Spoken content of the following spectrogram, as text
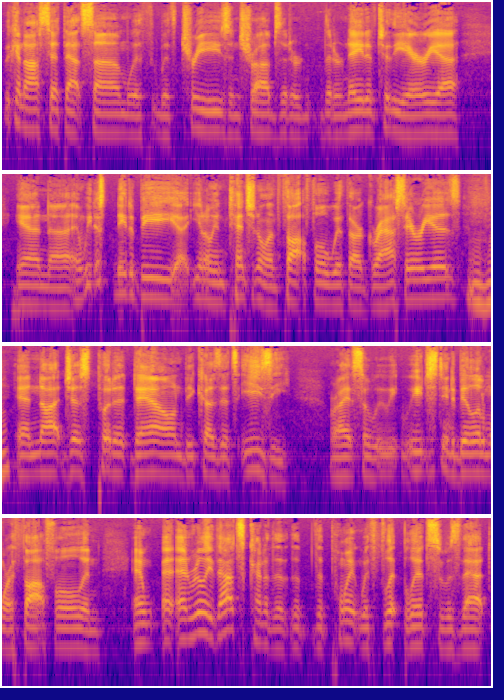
we can offset that some with, with trees and shrubs that are that are native to the area, and uh, and we just need to be uh, you know intentional and thoughtful with our grass areas, mm-hmm. and not just put it down because it's easy. Right, so we, we just need to be a little more thoughtful, and, and and really that's kind of the, the, the point with Flip Blitz was that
